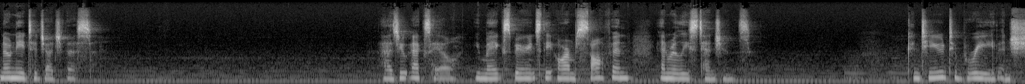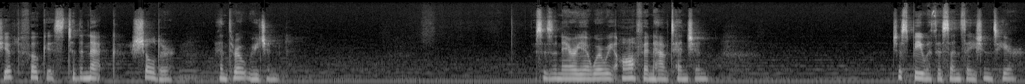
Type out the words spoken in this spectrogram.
No need to judge this. As you exhale, you may experience the arms soften and release tensions. Continue to breathe and shift focus to the neck, shoulder, and throat region. This is an area where we often have tension. Just be with the sensations here.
